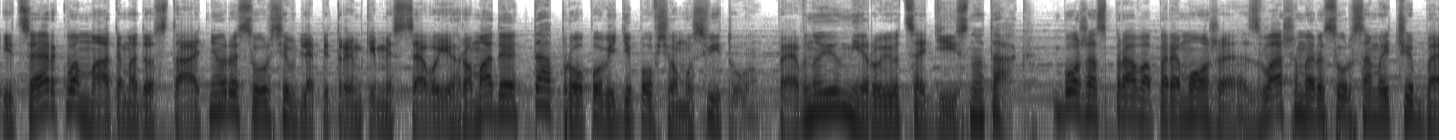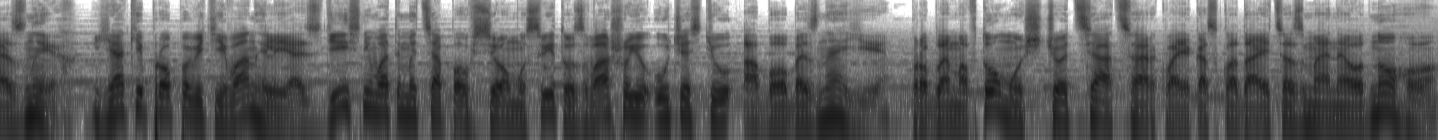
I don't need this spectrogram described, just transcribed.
і церква матиме достатньо ресурсів для підтримки місцевої громади та проповіді по всьому світу. Певною мірою це дійсно так. Божа справа переможе з вашими ресурсами чи без них, як і проповідь Євангелія здійснюватиметься по всьому світу з вашою участю або без неї. Проблема в тому, що ця церква, яка складається з мене одного,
